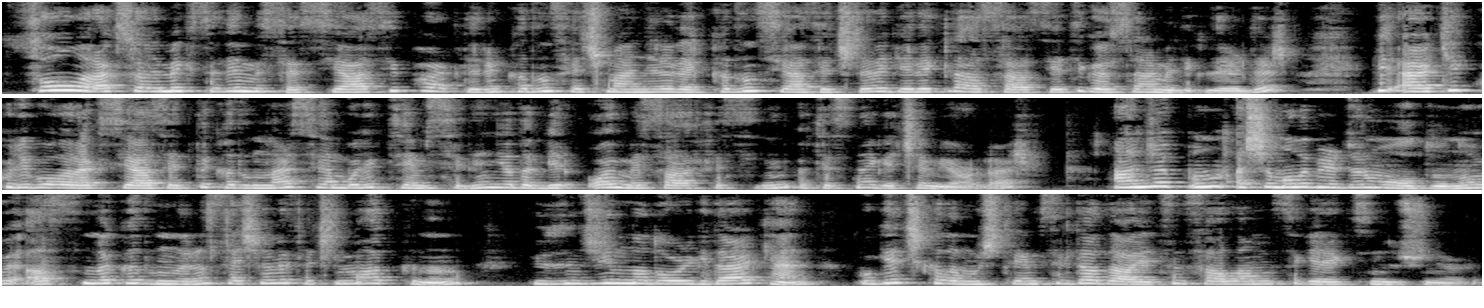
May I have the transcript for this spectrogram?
Son olarak söylemek istediğim ise siyasi partilerin kadın seçmenlere ve kadın siyasetçilere gerekli hassasiyeti göstermedikleridir. Bir erkek kulübü olarak siyasette kadınlar sembolik temsilin ya da bir oy mesafesinin ötesine geçemiyorlar. Ancak bunun aşamalı bir durum olduğunu ve aslında kadınların seçme ve seçilme hakkının 100. yılına doğru giderken bu geç kalınmış temsilde adaletin sağlanması gerektiğini düşünüyorum.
